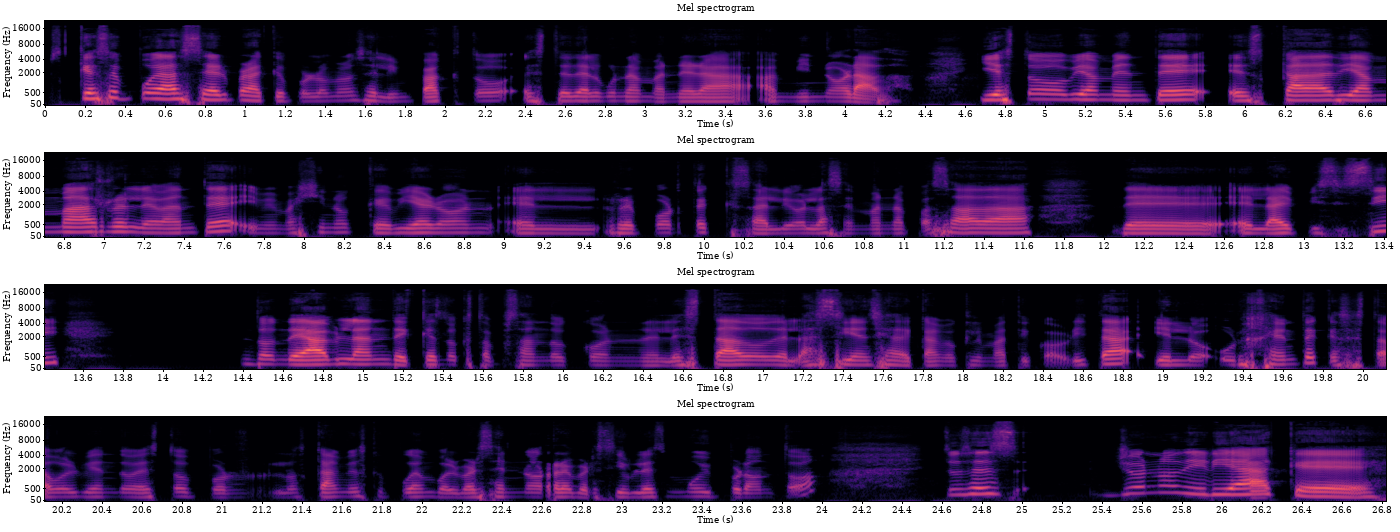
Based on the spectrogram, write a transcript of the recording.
pues, ¿qué se puede hacer para que por lo menos el impacto esté de alguna manera aminorado? Y esto obviamente es cada día más relevante y me imagino que vieron el reporte que salió la semana pasada del IPCC, donde hablan de qué es lo que está pasando con el estado de la ciencia de cambio climático ahorita y lo urgente que se está volviendo esto por los cambios que pueden volverse no reversibles muy pronto. Entonces, yo no diría que,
